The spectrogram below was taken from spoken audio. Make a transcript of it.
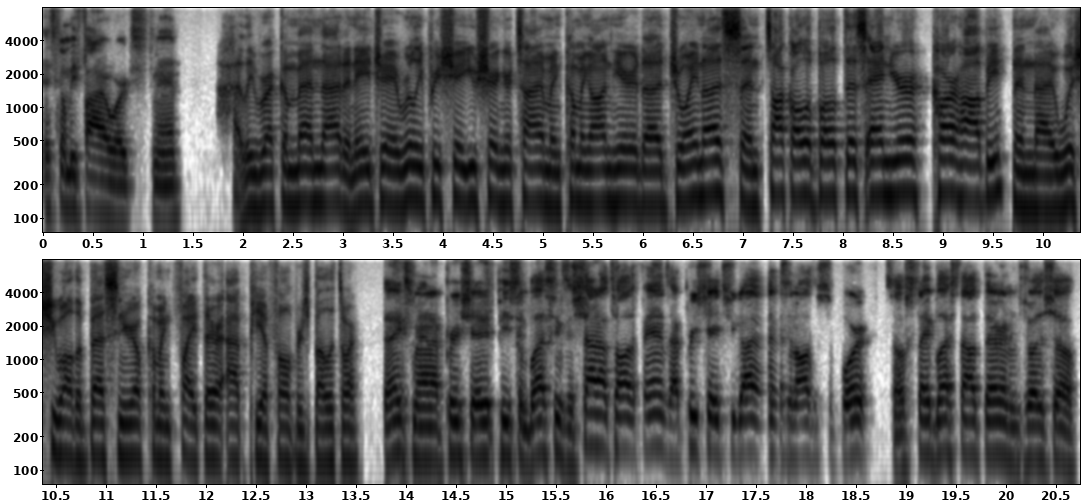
It's going to be fireworks, man. Highly recommend that. And AJ, really appreciate you sharing your time and coming on here to join us and talk all about this and your car hobby. And I wish you all the best in your upcoming fight there at PFL versus Bellator. Thanks, man. I appreciate it. Peace and blessings. And shout out to all the fans. I appreciate you guys and all the support. So stay blessed out there and enjoy the show.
